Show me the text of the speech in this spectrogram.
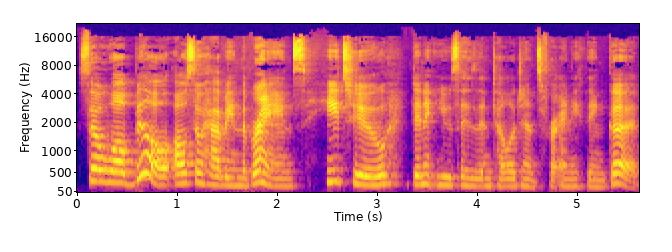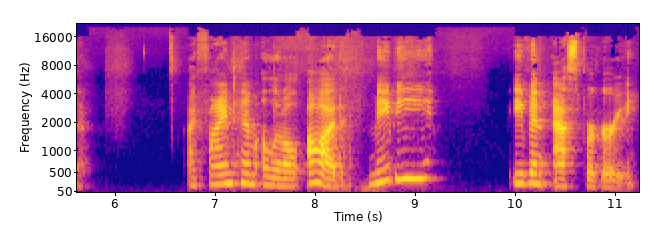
So while Bill also having the brains, he too didn't use his intelligence for anything good. I find him a little odd, maybe even Aspergery.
